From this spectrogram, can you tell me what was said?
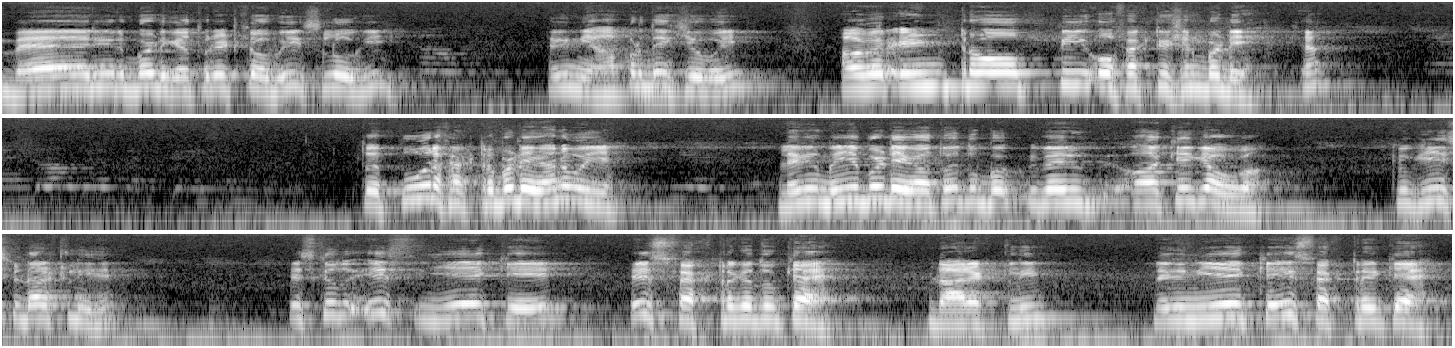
बैरियर बढ़ गया तो रेट क्या हो गई स्लो होगी। लेकिन यहाँ पर देखियो भाई अगर इंट्रोपी ऑफ़ एक्टिवेशन बढ़े क्या? तो पूरा फैक्टर बढ़ेगा ना भैया लेकिन भैया बढ़ेगा तो, तो आके क्या होगा? क्योंकि इसके डायरेक्टली है। इसके तो इस ये के, इस फैक्टर के तो क्या है? डायरेक्टली लेकिन ये के इस फैक्टर क्या है?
